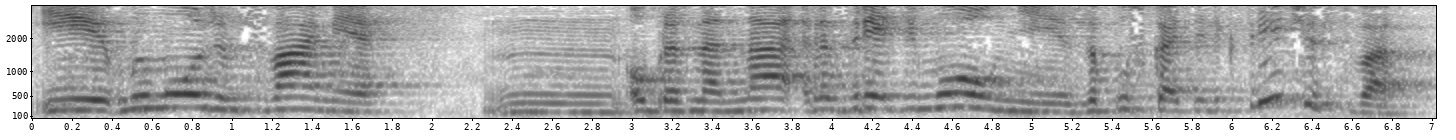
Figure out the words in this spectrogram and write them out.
И мы можем с вами образно на разряде молнии запускать электричество,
